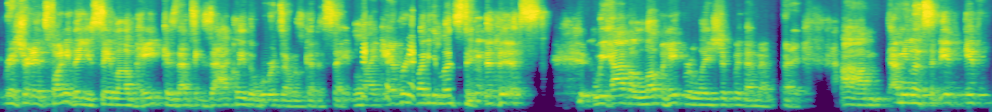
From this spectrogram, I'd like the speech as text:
Richard, it's funny that you say love hate because that's exactly the words I was going to say. Like everybody listening to this, we have a love hate relationship with MFA. Um, I mean, listen, if, if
